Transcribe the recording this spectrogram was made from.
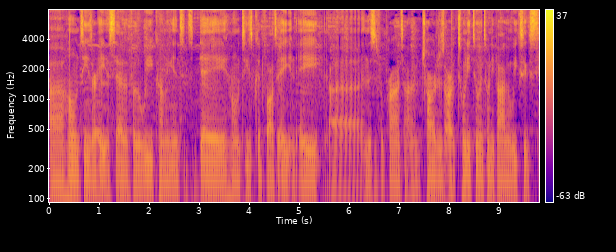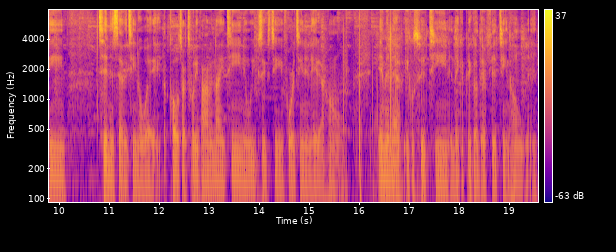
Uh, home teams are eight and seven for the week coming into today. Home teams could fall to eight and eight, uh, and this is for prime time. Chargers are 22 and 25 in week 16. 10 and 17 away. The Colts are 25 and 19 in week 16, 14 and 8 at home. MNF equals 15, and they could pick up their 15th home win.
